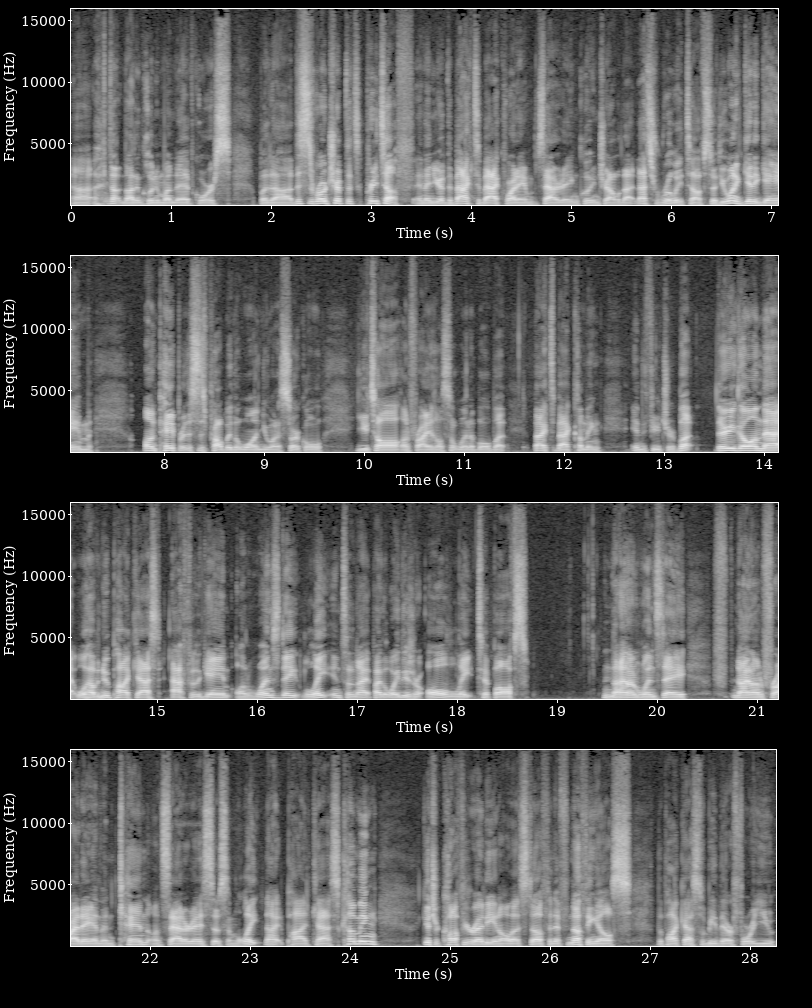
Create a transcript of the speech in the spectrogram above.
uh, not, not including Monday, of course. But uh, this is a road trip that's pretty tough. And then you have the back to back Friday and Saturday, including travel. That, that's really tough. So if you want to get a game on paper, this is probably the one you want to circle. Utah on Friday is also winnable, but back to back coming in the future. But there you go on that. We'll have a new podcast after the game on Wednesday, late into the night. By the way, these are all late tip offs. Nine on Wednesday, nine on Friday, and then 10 on Saturday. So some late night podcasts coming. Get your coffee ready and all that stuff. And if nothing else, the podcast will be there for you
